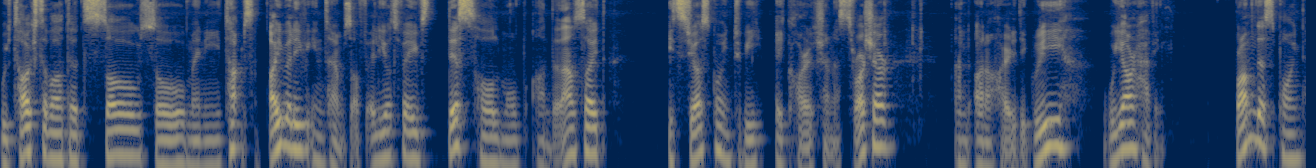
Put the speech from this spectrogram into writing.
we talked about it so, so many times. I believe in terms of Elliott waves, this whole move on the downside, it's just going to be a correction structure. And on a higher degree, we are having from this point,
